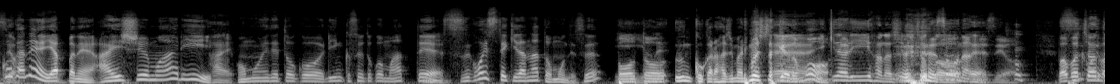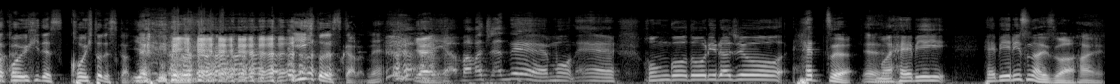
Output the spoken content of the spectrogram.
こがね、やっぱね、哀愁もあり、はい。思い出とこう、リンクするところもあって、うん。すごい素敵だなと思うんです。冒頭、うんこから始まりましたけれども。えーいきなりいい話 そうなんですよ。馬場ちゃんってこういう日です、こういう人ですからね。い い人ですからね。いやいや、馬場ちゃんね、もうね、本郷通りラジオヘッズ、ええもうヘビー、ヘビーリスナーですわ。はい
